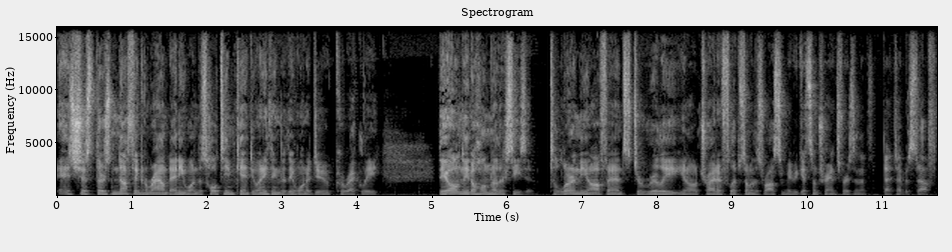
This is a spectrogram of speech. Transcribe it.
it's just there's nothing around anyone. This whole team can't do anything that they want to do correctly. They all need a whole nother season to learn the offense, to really, you know, try to flip some of this roster, maybe get some transfers and that type of stuff.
